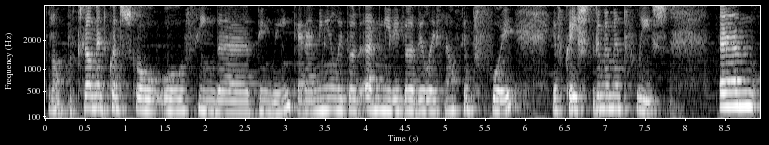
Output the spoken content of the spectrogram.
pronto, porque realmente quando chegou o sim da Pinguim, que era a minha, leitor, a minha editora de eleição, sempre foi, eu fiquei extremamente feliz. Um,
